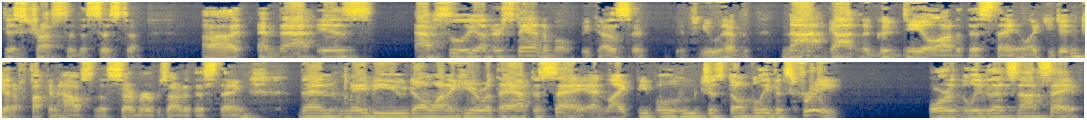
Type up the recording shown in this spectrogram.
distrust of the system, uh, and that is absolutely understandable because if, if you have not gotten a good deal out of this thing, like you didn't get a fucking house in the suburbs out of this thing, then maybe you don't want to hear what they have to say. And like people who just don't believe it's free or believe that it's not safe.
